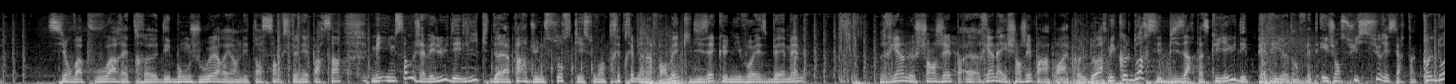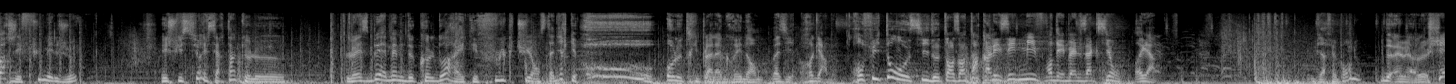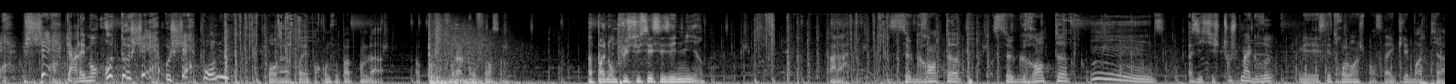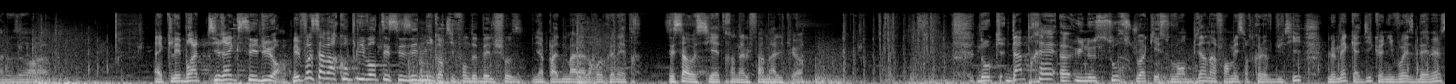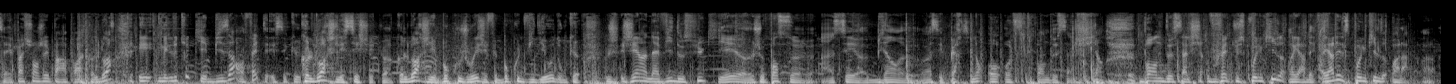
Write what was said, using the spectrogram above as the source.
si on va pouvoir être euh, des bons joueurs et en étant sanctionné par ça. Mais il me semble que j'avais lu des leaks de la part d'une source qui est souvent très très bien informée qui disait que niveau SBMM, rien ne changeait, euh, rien n'a échangé par rapport à Cold War. Mais Cold War c'est bizarre parce qu'il y a eu des périodes en fait et j'en suis sûr et certain. Cold War j'ai fumé le jeu et je suis sûr et certain que le le SBMM de Cold War a été fluctuant, c'est-à-dire que... Oh, oh, le triple à la grue énorme. Vas-y, regarde. Profitons aussi de temps en temps quand les ennemis font des belles actions. Regarde bien fait pour nous. Euh, cher, cher, carrément auto-cher, au cher pour nous. Bon, après, par contre, faut pas prendre la, faut la confiance. Hein. Va pas non plus sucer ses ennemis. Hein. Voilà. Ce grand top, ce grand top. Hmm. Vas-y, si je touche ma grue, mais c'est trop loin, je pense, avec les bras de tyrannosaure là. Avec les bras de T-Rex, c'est dur. Mais il faut savoir complimenter ses ennemis quand ils font de belles choses. Il n'y a pas de mal à le reconnaître. C'est ça aussi, être un alpha mal, tu vois. Donc d'après euh, une source, tu vois, qui est souvent bien informée sur Call of Duty, le mec a dit que niveau SBMM, ça n'avait pas changé par rapport à Cold War. Et, mais le truc qui est bizarre en fait, c'est que Cold War, je l'ai séché, tu vois. Cold War, j'y ai beaucoup joué, j'ai fait beaucoup de vidéos, donc euh, j'ai un avis dessus qui est, euh, je pense, assez bien, assez pertinent. Oh, oh, bande de sales chiens. Bande de sales chiens. Vous faites du spawn kill? Regardez, regardez le spawn kill. Voilà, voilà.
